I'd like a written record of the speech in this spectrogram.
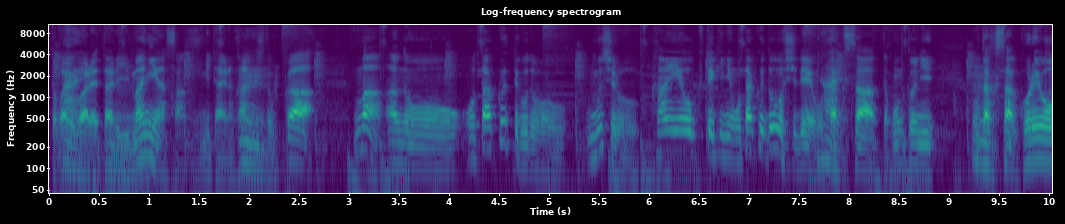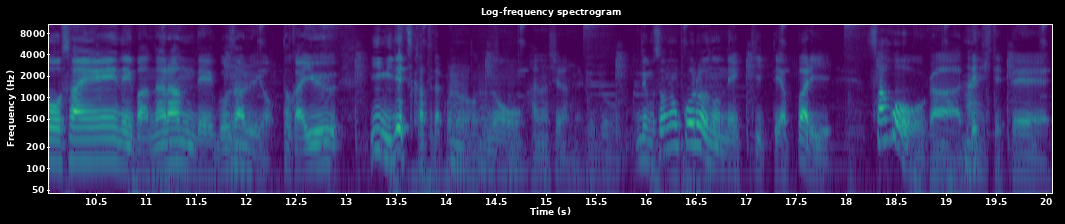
とかはい呼ばれたり、マニアさんみたいな感じとか、まああのオタクって言葉をむしろ慣用句的にオタク同士でオタクさって本当にオタクさ、これを抑えねばならんでござるよとかいう意味で使ってた頃の話なんだけど、でもその頃の熱気ってやっぱり作法ができてて、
